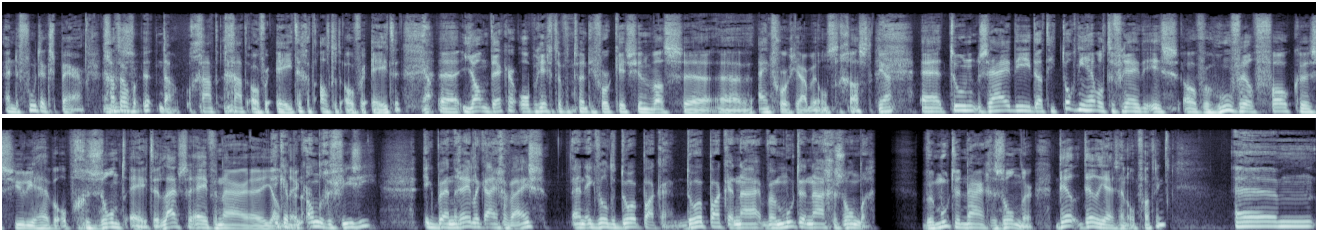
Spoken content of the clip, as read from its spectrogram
en de food expert. Gaat over, nou, gaat, gaat over eten, gaat altijd over eten. Ja. Jan Dekker, oprichter van 24 Kitchen, was eind vorig jaar bij ons te gast. Ja. toen zei hij dat hij toch niet helemaal tevreden is over hoeveel focus jullie hebben op gezond eten. Luister even naar Jan Ik heb een andere visie. Ik ben redelijk eigenwijs. En ik wilde doorpakken. Doorpakken naar, we moeten naar gezonder. We moeten naar gezonder. Deel, deel jij zijn opvatting? Um,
